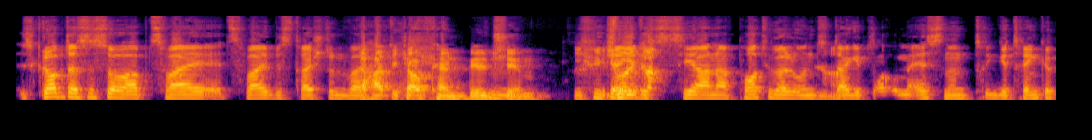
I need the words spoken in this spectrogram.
ich glaube, das ist so ab zwei, zwei bis drei Stunden, weil da hatte ich auch keinen Bildschirm. ich fliege ja jedes Jahr nach Portugal und Ja. da gibt's auch immer Essen und Tr- Getränke.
